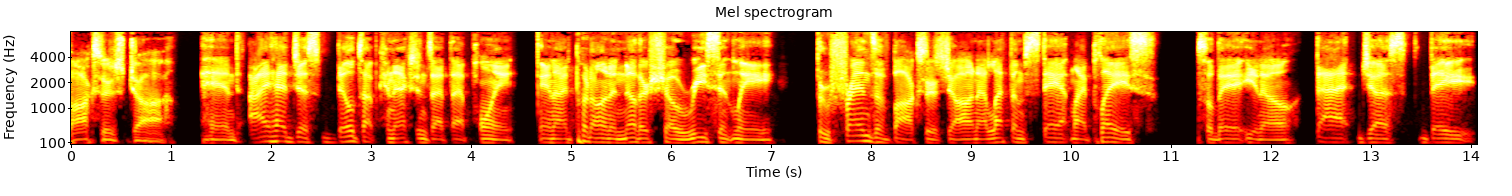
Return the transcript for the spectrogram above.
Boxer's Jaw, and I had just built up connections at that point, and I'd put on another show recently through friends of Boxer's Jaw, and I let them stay at my place. So they, you know, that just they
